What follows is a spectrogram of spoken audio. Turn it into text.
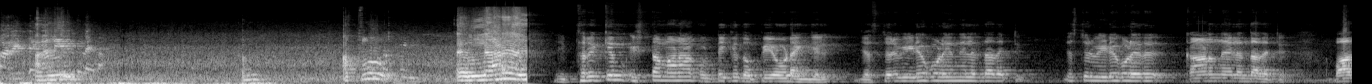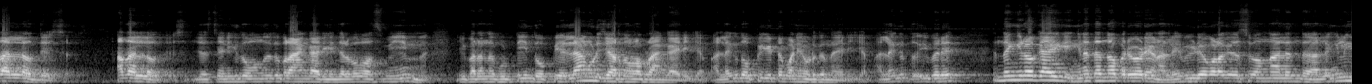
പറയട്ടെ ഞാൻ അത് നേരിട്ട് വരാം. അപ്പൊ എല്ലാടെ ഇത്രയ്ക്കും ഇഷ്ടമാണ് ആ കുട്ടിക്ക് തൊപ്പിയോടെങ്കിൽ. ജസ്റ്റ് ഒരു വീഡിയോ കോൾ ചെയ്യുന്നതിൽ എന്താ തെറ്റ്? ജസ്റ്റ് ഒരു വീഡിയോ കോൾ ചെയ്ത് കാണുന്നതിൽ എന്താ തെറ്റ്? അപ്പോൾ അതല്ല ഉദ്ദേശം. അതല്ല ഉദ്ദേശം. ജസ്റ്റ് എനിക്ക് തോന്നുന്നു ഇത് പ്രാങ്ക് ആയിരിക്കും ചിലപ്പോൾ വസ്മിയും ഈ പറയുന്ന കുട്ടിയും തൊപ്പി എല്ലാം കൂടി ചേർന്നുള്ള പ്രാങ്ക് ആയിരിക്കാം അല്ലെങ്കിൽ തൊപ്പി കിട്ട് പണി കൊടുക്കുന്നതായിരിക്കാം. അല്ലെങ്കിൽ ഇവർ എന്തെങ്കിലുമൊക്കെ ആയിരിക്കും. ഇങ്ങനത്തെ എന്തോ പരിപാടിയാണ്. അല്ലെങ്കിൽ വീഡിയോ കോളൊക്കെ ജസ്റ്റ് വന്നാൽ എന്ത്? അല്ലെങ്കിൽ ഈ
